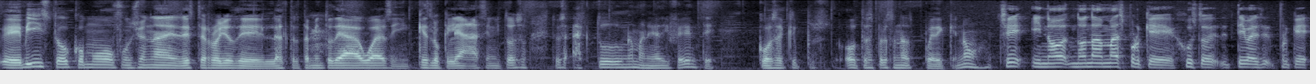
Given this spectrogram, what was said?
he visto cómo funciona este rollo del tratamiento de aguas y qué es lo que le hacen y todo eso. Entonces actúo de una manera diferente, cosa que pues otras personas puede que no. Sí, y no, no nada más porque, justo te iba a decir, porque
